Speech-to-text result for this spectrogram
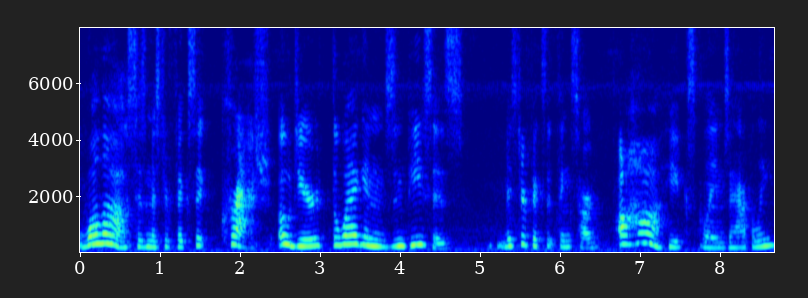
Voila, says Mr. Fixit. Crash! Oh dear, the wagon's in pieces. Mr. Fixit thinks hard. Aha! he exclaims happily.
